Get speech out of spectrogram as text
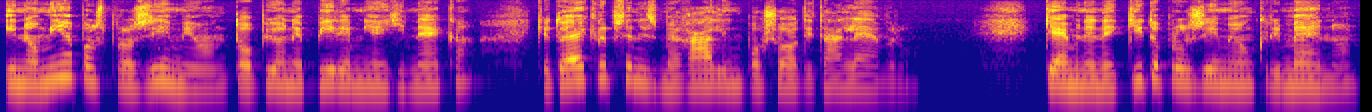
Η νομία προς προζήμιον το οποίο επήρε μια γυναίκα και το έκρυψε εις μεγάλη ποσότητα αλεύρου. Και έμεινε εκεί το προζήμιον κρυμμένον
